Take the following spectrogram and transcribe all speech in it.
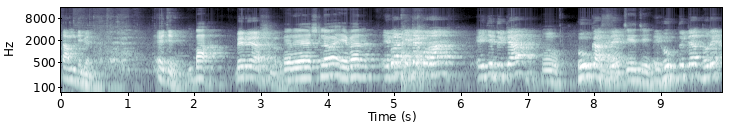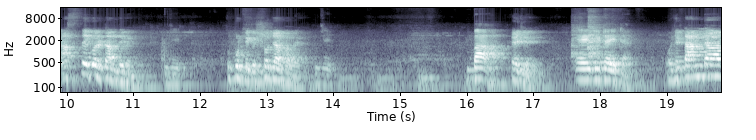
টান দিবেন। এই যে বাহ। বেরোয় আসলো। বেরোয় আসলো এবার এবার এটা করার এই যে দুইটা হুক আছে জি, জি। এই হুক দুইটা ধরে আস্তে করে টান দিবেন। জি। উপর দিকে সোজা ভাবে জি। বাহ। এই যে এই দুইটা এটা। ওই যে টান দেওয়ার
